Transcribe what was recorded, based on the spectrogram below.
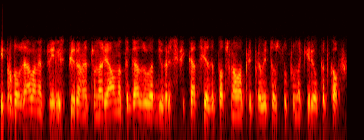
и продължаването или спирането на реалната газова диверсификация, започнала при правителството на Кирил Петков –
